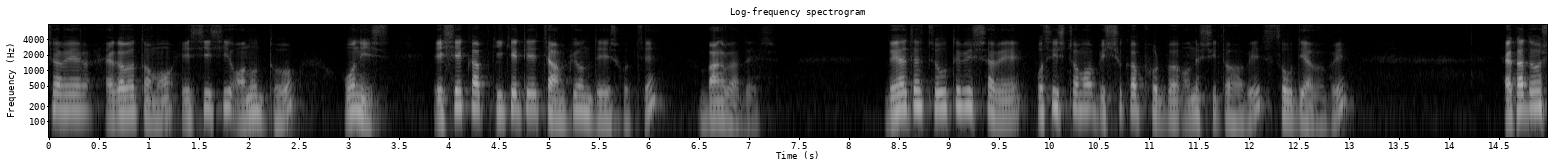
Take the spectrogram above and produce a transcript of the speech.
সালের এগারোতম এসিসি অনূর্ধ্ব উনিশ এশিয়া কাপ ক্রিকেটে চ্যাম্পিয়ন দেশ হচ্ছে বাংলাদেশ। দুই হাজার চৌত্রিশ সালে পঁচিশতম বিশ্বকাপ ফুটবল অনুষ্ঠিত হবে সৌদি আরবে। একাদশ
